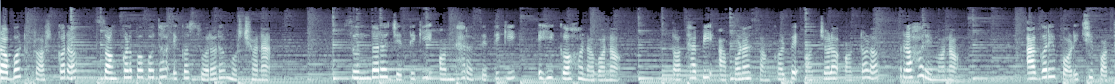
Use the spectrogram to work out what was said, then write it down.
ରବର୍ଟ ଫ୍ରଷ୍ଟଙ୍କର ସଂକଳ୍ପବଦ୍ଧ ଏକ ସ୍ୱରର ମୂର୍ଚ୍ଛନା। ସୁନ୍ଦର ଯେତିକି ଅନ୍ଧାର ସେତିକି ଏହି ଗହନ ବନ। ତଥାପି ଆପଣା ସଂକଳ୍ପେ ଅଚଳ ଅଟଳ ରହରେ ମନ। ଆଗରେ ପଡ଼ିଛି ପଥ।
